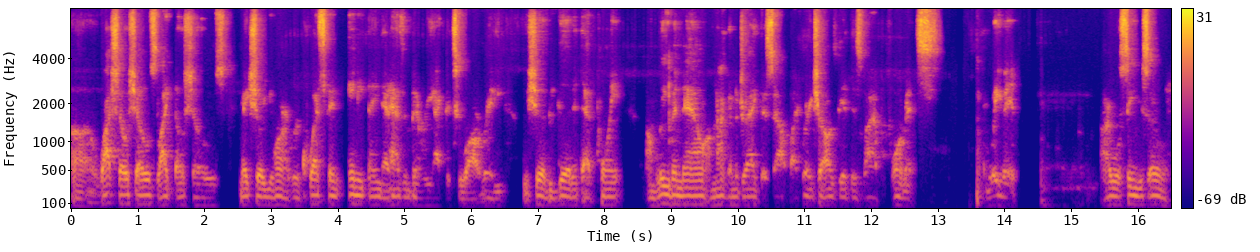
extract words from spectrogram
Uh, watch those shows, like those shows. Make sure you aren't requesting anything that hasn't been reacted to already. We should be good at that point. I'm leaving now. I'm not going to drag this out like Ray Charles did this live performance. I'm leaving. I will see you soon.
